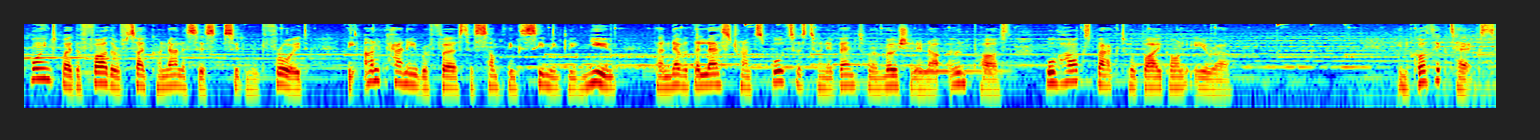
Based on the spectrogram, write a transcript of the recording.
Coined by the father of psychoanalysis Sigmund Freud, the uncanny refers to something seemingly new that nevertheless transports us to an event or emotion in our own past or harks back to a bygone era. In Gothic texts,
